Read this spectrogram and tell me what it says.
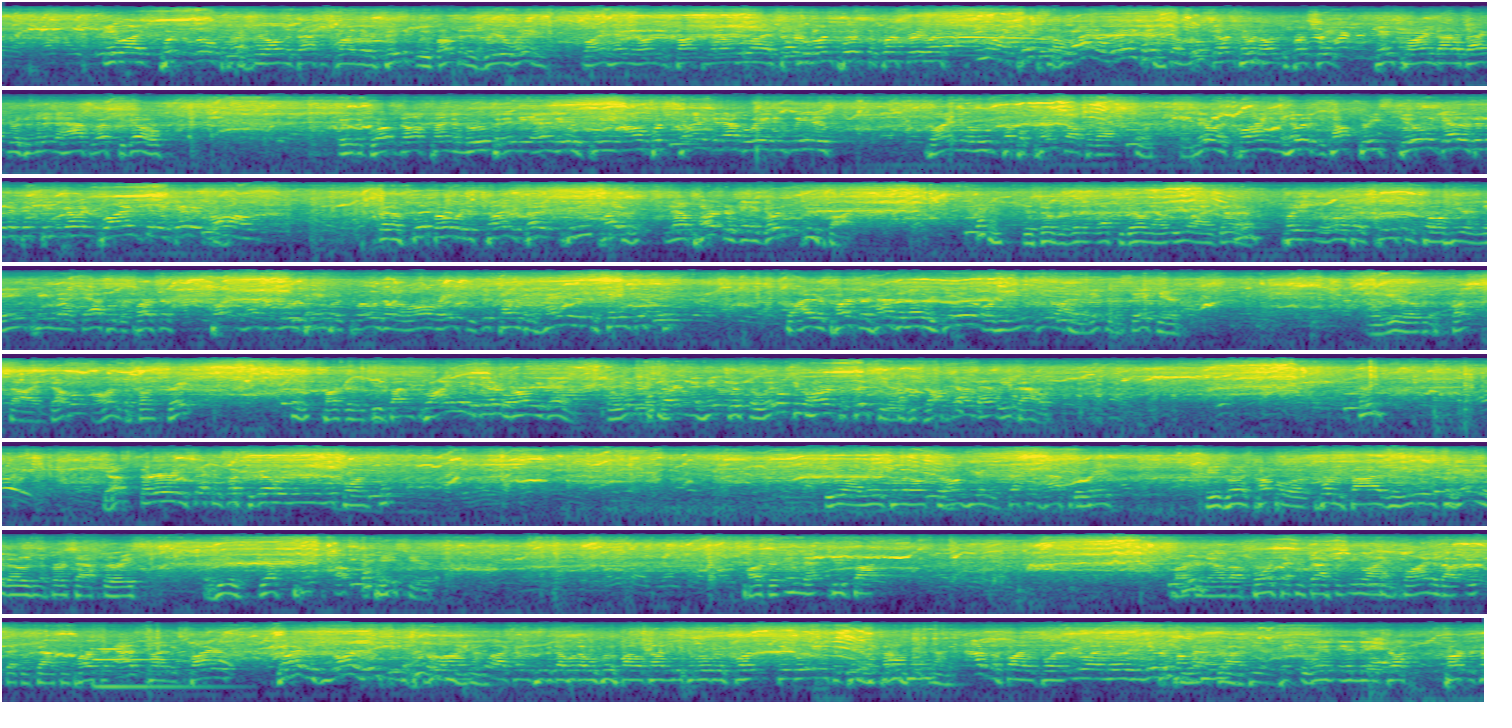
Eli putting a little pressure on the back of Klein there, physically bumping his rear wing. Klein hanging on to the spot now. Eli a better run towards the front straightaway. Eli takes the line away, gets the move done coming on to the front straight. Can Klein battle back? There was a minute and a half left to go. It was a gloves off kind of move, but in the end it was clean. Oh, Butch trying to get out of the way of these leaders. Klein going to lose a couple tenths off of that. So Miller, Klein, and Hillard, the top three still together. With a minute 15 going. Klein's going to get it wrong. Going to flip over, just trying to cut it too tight. Now Parker's going to go to two spot. Second. Just over a minute left to go. Now Eli's got to put in a little bit of cruise control here and maintain that gap over Parker. Parker hasn't really been able to close on him all race. He's just kind of been hanging at the same distance. So either Parker has another gear or he needs Eli to make a mistake here. The leader over the front side double on the front straight. Parker spot and trying to get it wrong again. The limit is starting to hit just a little too hard for Chris here he drops out of that lead battle. Just 30 seconds left to go in this one. Eli really coming on strong here in the second half of the race. He's run a couple of 25s, and we didn't see any of those in the first half of the race. But he has just picked up the pace here. Parker in that two spot. Parker now about four seconds back from Eli and Klein, about eight seconds back from Parker. As time expires, drivers you are racing to the line. Eli coming through the double-double for the final time. Going to come over the front, single into to the top. Out of the final corner, Eli Miller going to make a comeback drive here and take the win in mini truggy.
